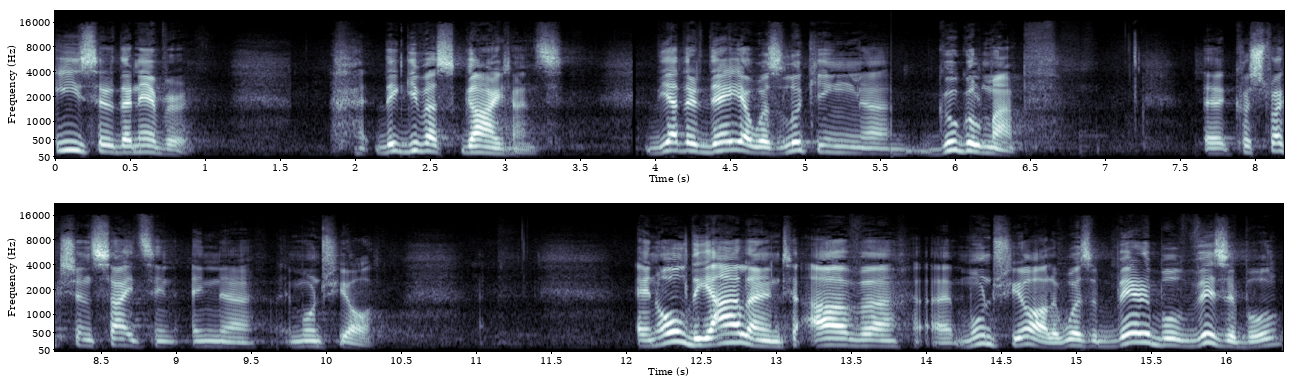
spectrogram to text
easier than ever. They give us guidance. The other day I was looking uh, Google Map, uh, construction sites in, in, uh, in, Montreal. And all the island of uh, uh, Montreal was very visible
